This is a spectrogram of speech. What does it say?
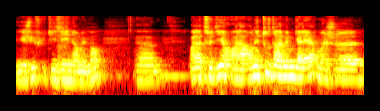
et les Juifs l'utilisaient énormément. Euh, voilà, de se dire, voilà, on est tous dans la même galère. Moi, je,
